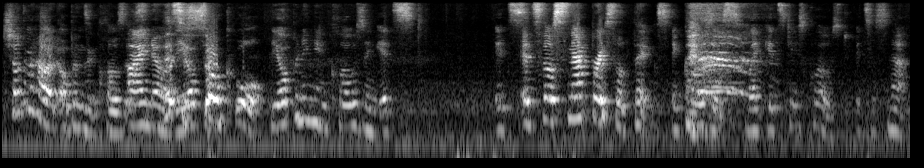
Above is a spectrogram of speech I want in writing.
show them how it opens and closes. I know, This is so cool. The opening and closing, it's it's It's those snap bracelet things. it closes like it stays closed. It's a snap.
